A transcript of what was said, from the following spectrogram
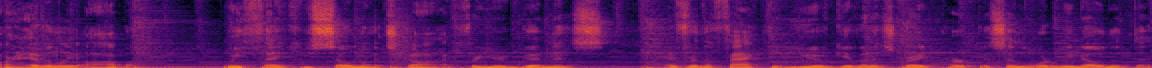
our Heavenly Abba, we thank you so much, God, for your goodness and for the fact that you have given us great purpose. And Lord, we know that the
